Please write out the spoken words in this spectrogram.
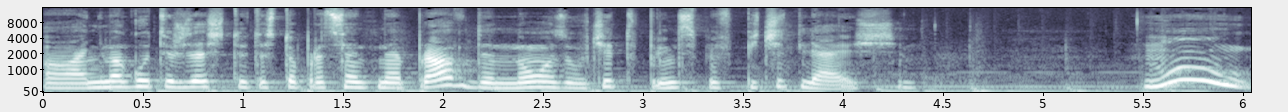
А, не могу утверждать, что это стопроцентная правда, но звучит, в принципе, впечатляюще. Ну,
